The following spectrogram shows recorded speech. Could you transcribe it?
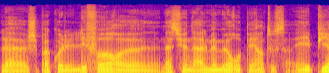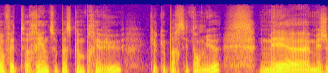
la, je sais pas quoi, l'effort euh, national, même européen, tout ça. Et puis en fait, rien ne se passe comme prévu. Quelque part, c'est tant mieux. Mais, euh, mais je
